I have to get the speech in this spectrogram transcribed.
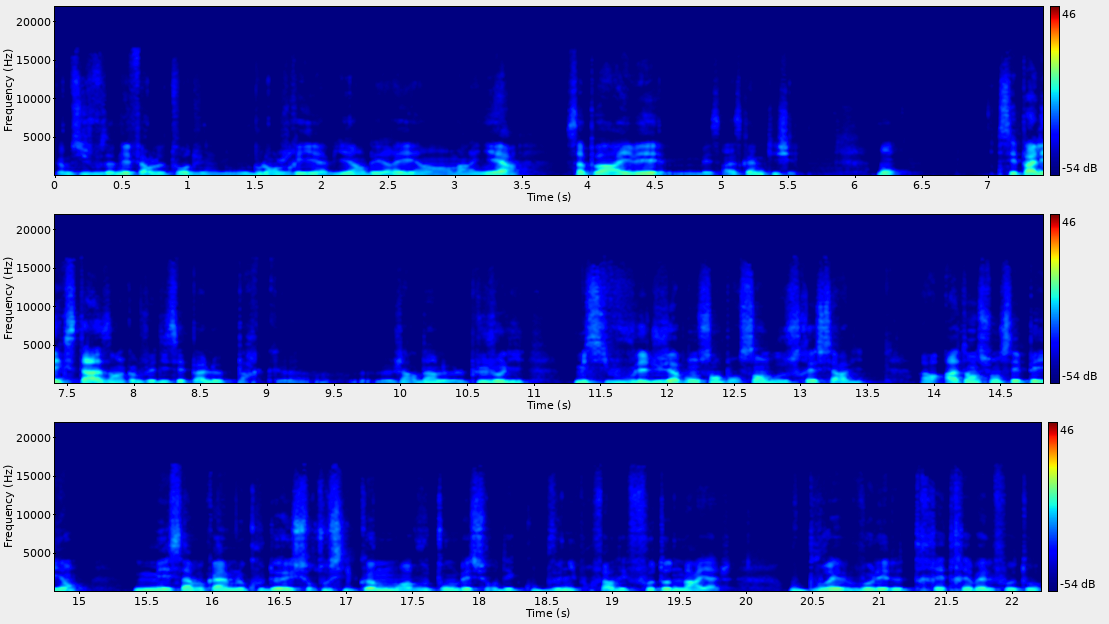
comme si je vous amenais faire le tour d'une boulangerie habillée en béret et en marinière. Ça peut arriver, mais ça reste quand même cliché. Bon, c'est pas l'extase, hein, comme je l'ai dit, c'est pas le parc, euh, le jardin le, plus joli, mais si vous voulez du Japon 100%, vous serez servi. Alors attention, c'est payant, mais ça vaut quand même le coup d'œil, surtout si, comme moi, vous tombez sur des couples venus pour faire des photos de mariage. Vous pourrez voler de très très belles photos.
